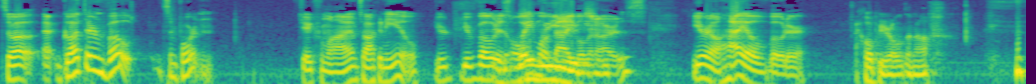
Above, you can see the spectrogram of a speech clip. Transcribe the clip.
so uh, go out there and vote. It's important. Jake from Ohio, I'm talking to you. Your your vote And is way more valuable than ours. You're an Ohio voter. I hope you're old enough.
